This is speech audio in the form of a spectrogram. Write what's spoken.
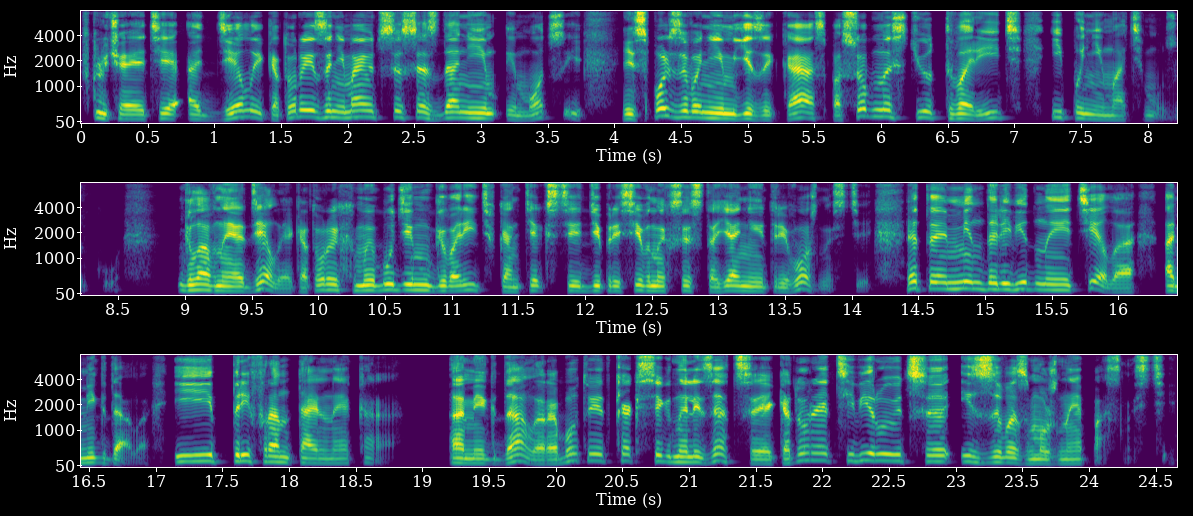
включая те отделы, которые занимаются созданием эмоций, использованием языка, способностью творить и понимать музыку. Главные отделы, о которых мы будем говорить в контексте депрессивных состояний и тревожности, это миндалевидное тело, амигдала, и префронтальная кора. Амигдала работает как сигнализация, которая активируется из-за возможной опасности.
